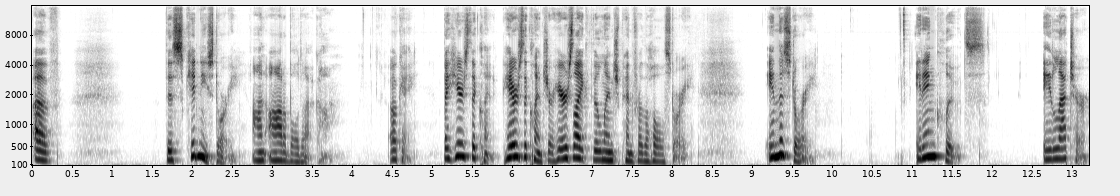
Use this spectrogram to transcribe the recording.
of this kidney story on audible.com. Okay, but here's the clin- here's the clincher. Here's like the linchpin for the whole story. In the story, it includes a letter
